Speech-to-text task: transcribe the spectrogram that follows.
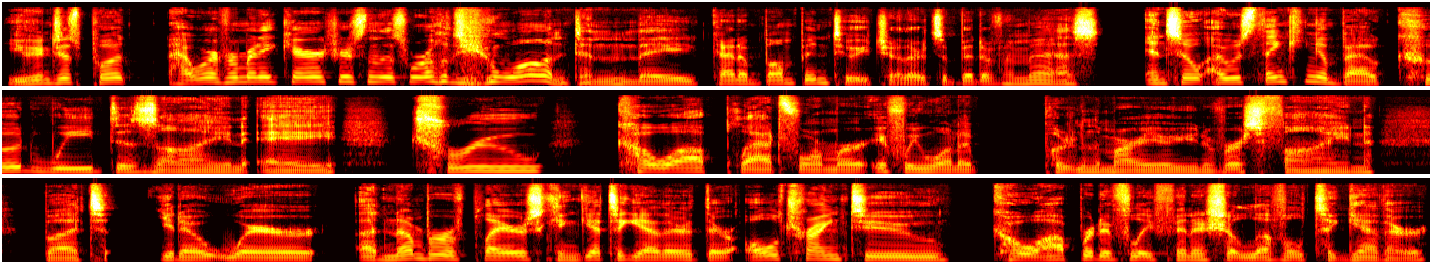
you can just put however many characters in this world you want and they kind of bump into each other. It's a bit of a mess." And so I was thinking about could we design a true co-op platformer if we want to put it in the Mario universe fine, but you know, where a number of players can get together, they're all trying to cooperatively finish a level together,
